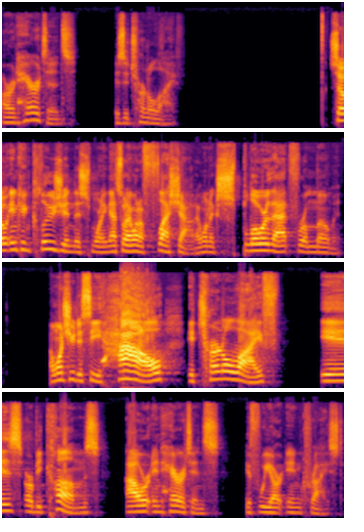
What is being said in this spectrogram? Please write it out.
our inheritance is eternal life. So, in conclusion, this morning, that's what I want to flesh out. I want to explore that for a moment. I want you to see how eternal life is or becomes our inheritance if we are in Christ.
